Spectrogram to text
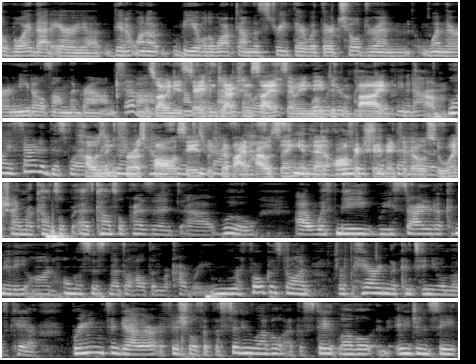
avoid that area. They don't want to be able to walk down the street there with their children when there are needles on the ground. That's why we need safe injection sites, and we need to your plan be provide clean it up? um, Well, I started this work. housing first policies, which provide housing and then under offer treatment to then those who wish it. Former council, as council president uh, Wu, uh, with me, we started a committee on homelessness, mental health, and recovery. And we were focused on repairing the continuum of care, bringing together officials at the city level, at the state level, an agency,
